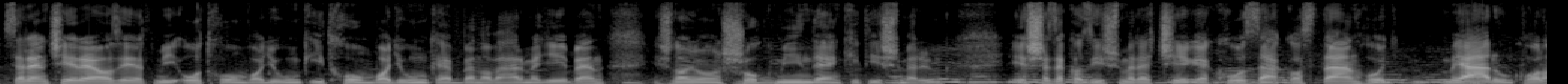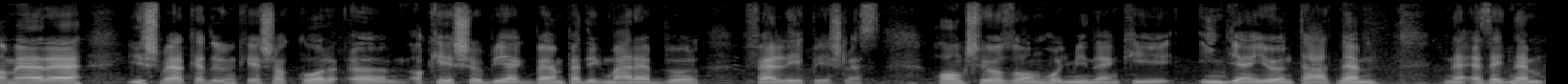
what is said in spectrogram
Szerencsére azért mi otthon vagyunk, itthon vagyunk ebben a Vármegyében, és nagyon sok mindenkit ismerünk. És ezek az ismerettségek hozzák aztán, hogy járunk valamerre, ismerkedünk, és akkor a későbbiekben pedig már ebből fellépés lesz. Hangsúlyozom, hogy mindenki ingyen jön, tehát nem, ne, ez egy nem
